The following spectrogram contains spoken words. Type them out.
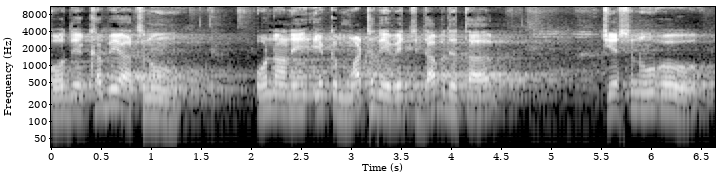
ਉਹਦੇ ਖੱਬੇ ਹੱਥ ਨੂੰ ਉਹਨਾਂ ਨੇ ਇੱਕ ਮੱਠ ਦੇ ਵਿੱਚ ਦੱਬ ਦਿੱਤਾ, ਜਿਸ ਨੂੰ ਉਹ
